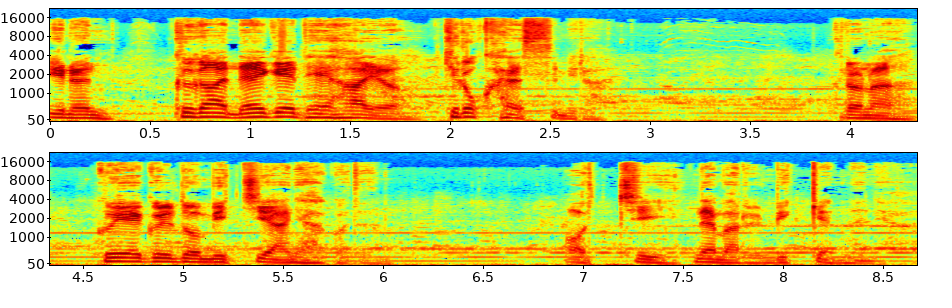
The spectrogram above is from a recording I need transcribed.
이는 그가 내게 대하여 기록하였음이라. 그러나 그의 글도 믿지 아니하거든 어찌 내 말을 믿겠느냐?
